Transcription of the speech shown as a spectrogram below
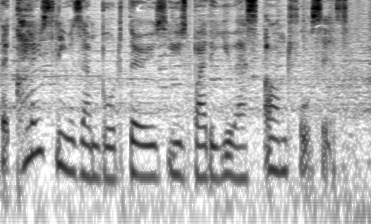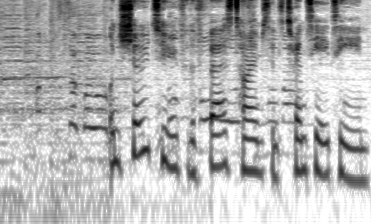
that closely resembled those used by the US armed forces. On show two for the first time since 2018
